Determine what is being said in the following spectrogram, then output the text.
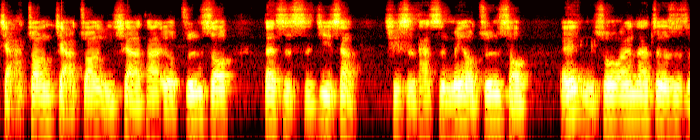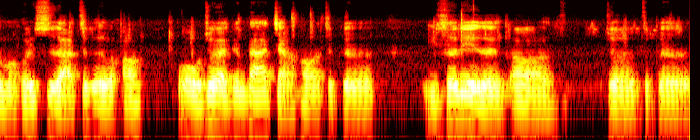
假装假装一下他有遵守，但是实际上其实他是没有遵守。哎，你说，哎，那这个是怎么回事啊？这个好，我我就来跟大家讲哈，这个以色列人啊的这个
